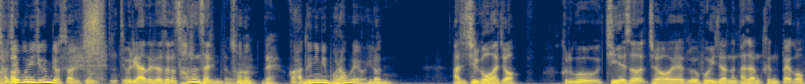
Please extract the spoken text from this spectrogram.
자, 제분이 지금 몇 살쯤? 우리 아들 녀석은 서른 살입니다. 서른. 네. 그 아드님이 뭐라 그래요? 이런. 아주 즐거워하죠. 그리고 뒤에서 저의 그 보이지 않는 가장 큰 백업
